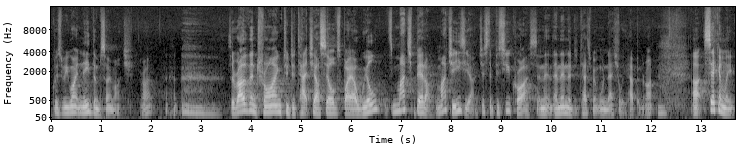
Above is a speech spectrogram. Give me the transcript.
because we won't need them so much, right? so rather than trying to detach ourselves by our will, it's much better, much easier just to pursue Christ and then, and then the detachment will naturally happen, right? Uh, secondly,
